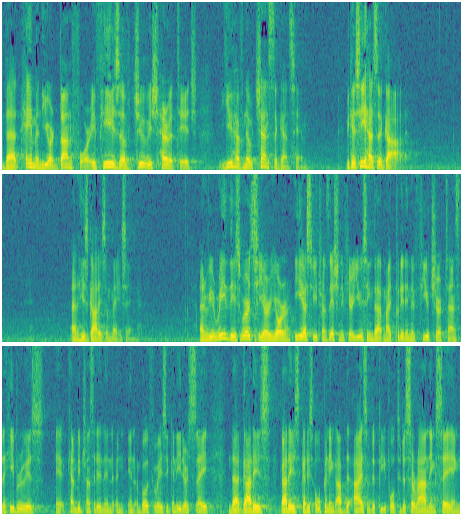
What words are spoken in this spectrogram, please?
that Haman, you are done for. If he is of Jewish heritage, you have no chance against him because he has a God. And his God is amazing. And we read these words here. Your ESV translation, if you're using that, might put it in a future tense. The Hebrew is, it can be translated in, in, in both ways. You can either say, that God is, God, is, God is opening up the eyes of the people to the surroundings, saying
